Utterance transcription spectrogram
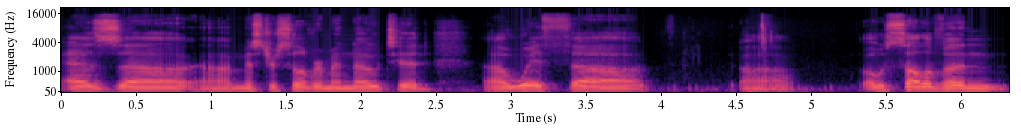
as uh, Mr. Silverman noted, with O'Sullivan.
